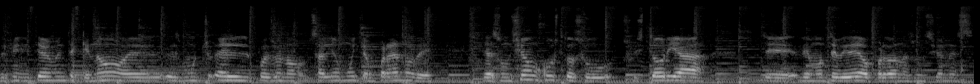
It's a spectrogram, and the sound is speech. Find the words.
definitivamente que no. Eh, es mucho, él, pues bueno, salió muy temprano de, de Asunción, justo su, su historia de, de, Montevideo, perdón, Asunción es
